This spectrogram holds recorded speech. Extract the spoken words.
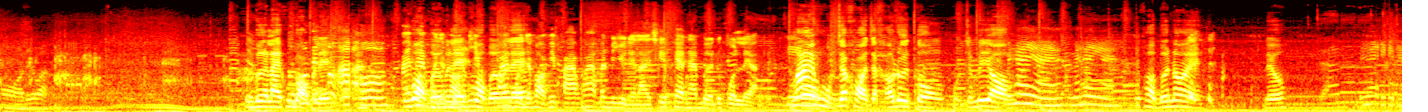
หมอดีกว่า คุณ เบอร์อะไรคุณบอกไปเลยไม่ต้องเอาผมบอกเบอร์มาเลยผมบอกเบอร์มาเลยผมจะบอกพี่ปาร์คว่ามันมีอยู่ในรายชื่อแพทย์นะเบอร์ทุกคนเลยอะไม่ผมจะขอจากเขาโดยตรง ผมจะไม่ยอมไม่ให้ไง ไม่ให้ไง ขอเบอร์หน่อยเร็วไม่ให้ไง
